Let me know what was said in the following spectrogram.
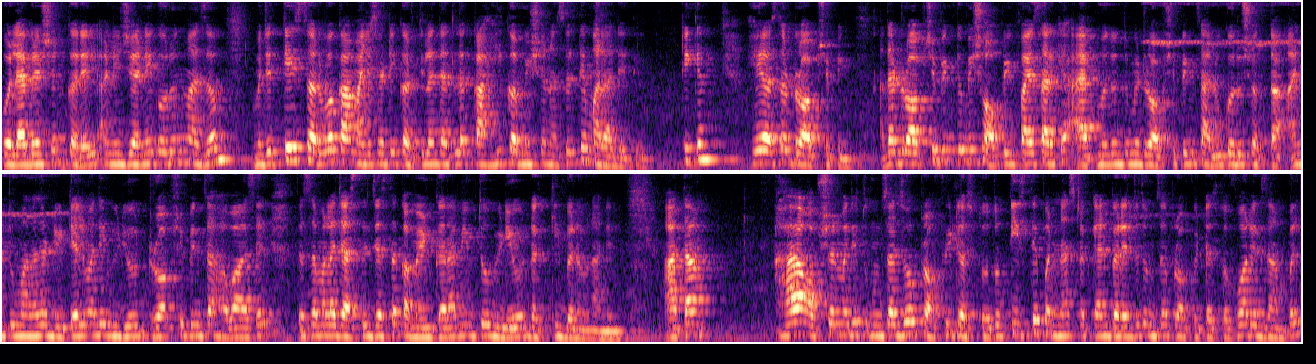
कोलॅबरेशन करेल आणि जेणेकरून माझं म्हणजे ते सर्व काम माझ्यासाठी करतील आणि त्यातलं काही कमिशन असेल ते मला देतील. ठीक आहे? हे असं ड्रॉपशिपिंग आता ड्रॉपशिपिंग तुम्ही शॉपिफायसारख्या ॲपमधून तुम्ही ड्रॉपशिपिंग चालू करू शकता आणि तुम्हाला जर डिटेलमध्ये व्हिडिओ ड्रॉपशिपिंगचा हवा असेल तसं मला जास्तीत जास्त कमेंट करा मी तो व्हिडिओ नक्की बनवून आणेन. आता हा ऑप्शनमध्ये तुमचा जो प्रॉफिट असतो तो तीस ते पन्नास टक्क्यांपर्यंत तुमचा प्रॉफिट असतो. फॉर एक्झाम्पल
